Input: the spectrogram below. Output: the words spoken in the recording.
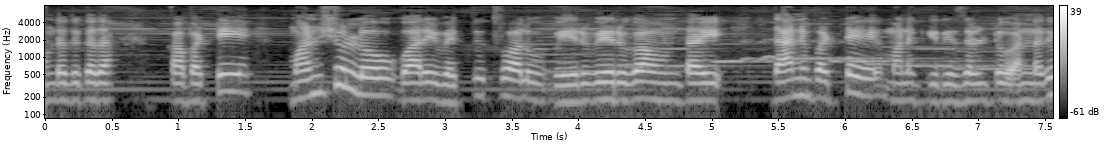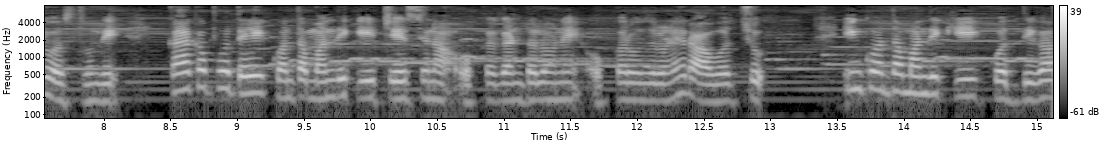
ఉండదు కదా. కాబట్టి మనుషుల్లో వారి వ్యక్తిత్వాలు వేరువేరుగా ఉంటాయి. దాన్ని బట్టే మనకి రిజల్ట్ అన్నది వస్తుంది. కాకపోతే కొంతమందికి చేసిన ఒక్క గంటలోనే ఒక్క రోజులోనే రావచ్చు. ఇంకొంతమందికి కొద్దిగా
